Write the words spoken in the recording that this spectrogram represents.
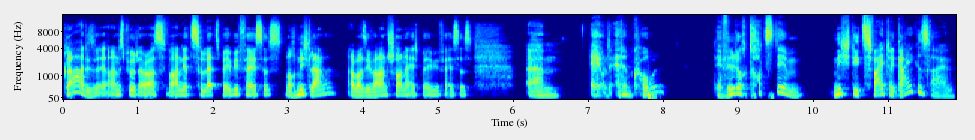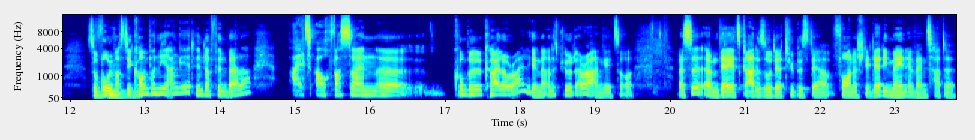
Klar, diese Undisputed Eras waren jetzt zuletzt Babyfaces. Noch nicht lange, aber sie waren schon echt Babyfaces. Ähm, ey, und Adam Cole? Der will doch trotzdem nicht die zweite Geige sein. Sowohl was Mhm. die Company angeht, hinter Finn Balor, als auch was sein äh, Kumpel Kyle O'Reilly in der Undisputed Era angeht. So. Weißt du, ähm, der jetzt gerade so der Typ ist, der vorne steht, der die Main Events hatte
